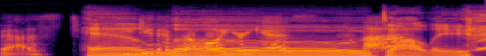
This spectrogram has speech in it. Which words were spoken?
best. Hello, you do that for all your guests? Ah. Dolly.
